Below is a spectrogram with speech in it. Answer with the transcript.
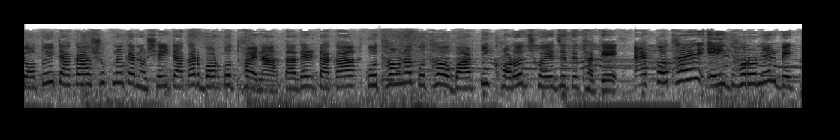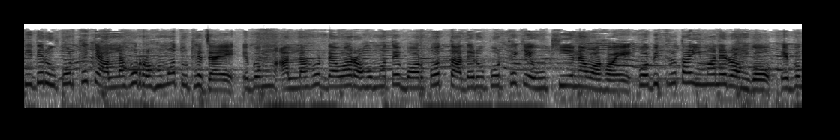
যতই টাকা আসুক না কেন, সেই টাকার বরকত হয় না। তাদের টাকা কোথাও না কোথাও বাড়তি খরচ হয়ে যেতে থাকে। এক কথায়, এই ধরনের ব্যক্তিদের উপর থেকে আল্লাহর রহমত উঠে যায় এবং আল্লাহর দেওয়া রহমতে বরকত তাদের উপর থেকে উঠিয়ে নেওয়া হয়। পবিত্রতা ইমানের অঙ্গ এবং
